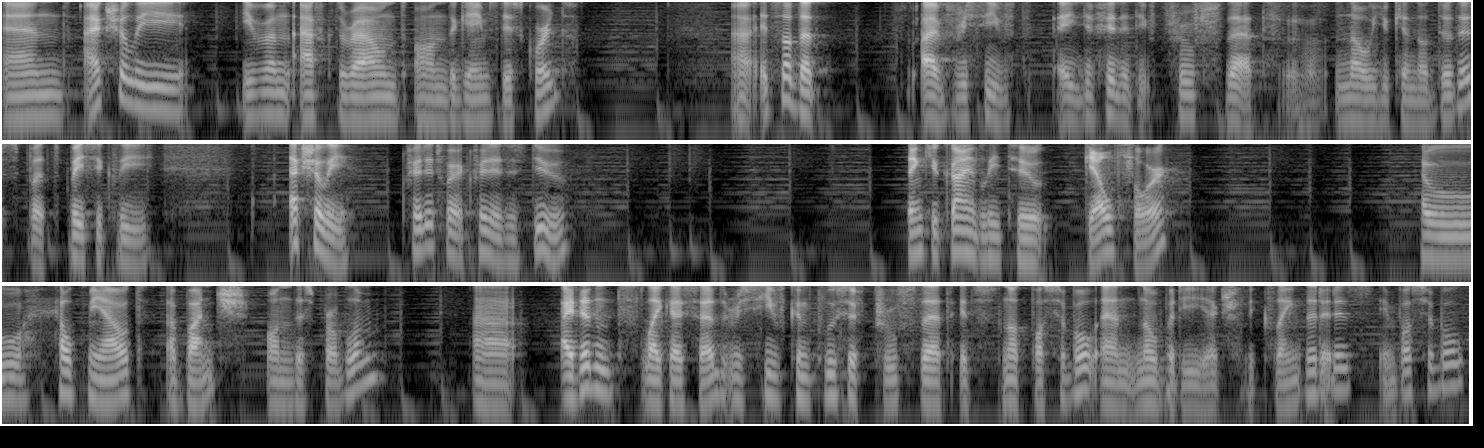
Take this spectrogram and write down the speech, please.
And I actually even asked around on the game's Discord. Uh, it's not that I've received a definitive proof that uh, no, you cannot do this, but basically, actually, credit where credit is due. Thank you kindly to Gelthor who helped me out a bunch on this problem. Uh, I didn't, like I said, receive conclusive proof that it's not possible, and nobody actually claimed that it is impossible.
